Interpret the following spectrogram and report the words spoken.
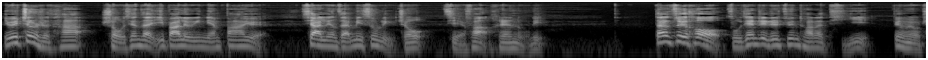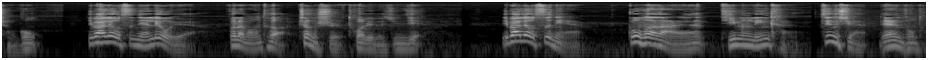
因为正是他首先在1861年8月下令在密苏里州解放黑人奴隶。但最后组建这支军团的提议并没有成功。1864年6月，弗雷蒙特正式脱离了军界。1864年，共和党人提名林肯竞选连任总统。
